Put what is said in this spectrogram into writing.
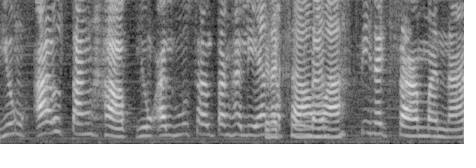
Yung altang hap, yung almusal tanghalian Pinagsama. hapunan, pinagsama na.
